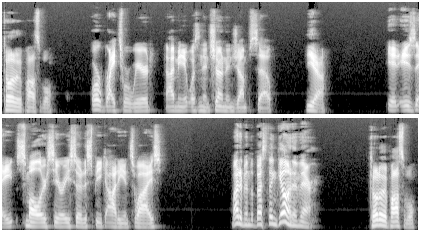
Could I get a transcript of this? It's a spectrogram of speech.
Totally possible. Or rights were weird. I mean it wasn't in Shonen Jump, so Yeah. it is a smaller series, so to speak, audience wise. Might have been the best thing going in there. Totally possible.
